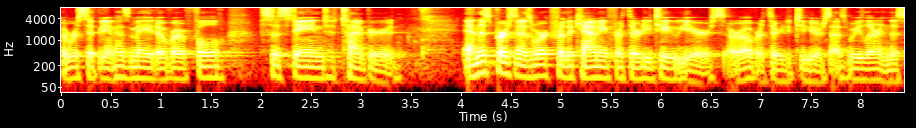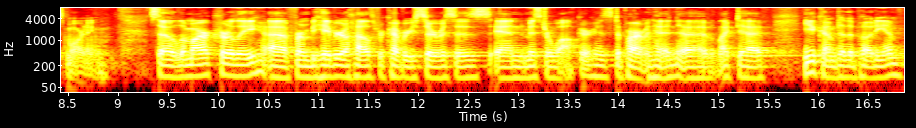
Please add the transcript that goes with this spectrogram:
a recipient has made over a full sustained time period. And this person has worked for the county for 32 years, or over 32 years, as we learned this morning. So Lamar Curley uh, from Behavioral Health Recovery Services and Mr. Walker, his department head, uh, I'd like to have you come to the podium.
